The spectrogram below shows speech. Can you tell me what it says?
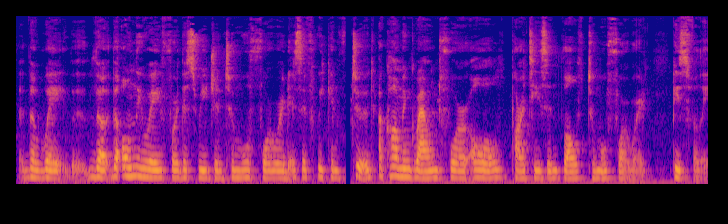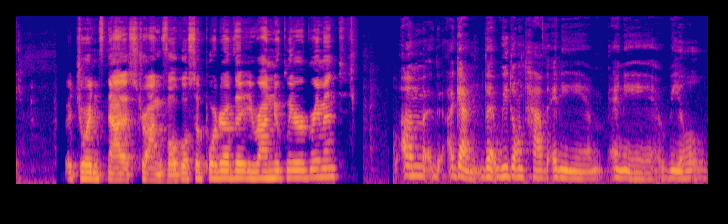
the way the the only way for this region to move forward is if we can to a common ground for all parties involved to move forward peacefully. Jordan's not a strong vocal supporter of the Iran nuclear agreement. Um, again, that we don't have any um, any real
